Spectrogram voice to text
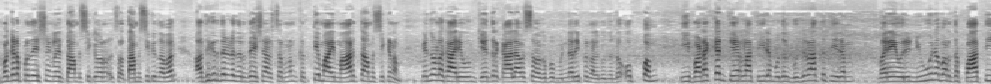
അപകട പ്രദേശങ്ങളിൽ താമസിക്കുന്നവർ താമസിക്കുന്നവർ അധികൃതരുടെ നിർദ്ദേശാനുസരണം കൃത്യമായി മാറി താമസിക്കണം എന്നുള്ള കാര്യവും കേന്ദ്ര കാലാവസ്ഥാ വകുപ്പ് മുന്നറിയിപ്പ് നൽകുന്നുണ്ട്. ഒപ്പം ഈ വടക്കൻ കേരള തീരം മുതൽ ഗുജറാത്ത് തീരം വരെ ഒരു ന്യൂനമർദ്ദ പാത്തി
